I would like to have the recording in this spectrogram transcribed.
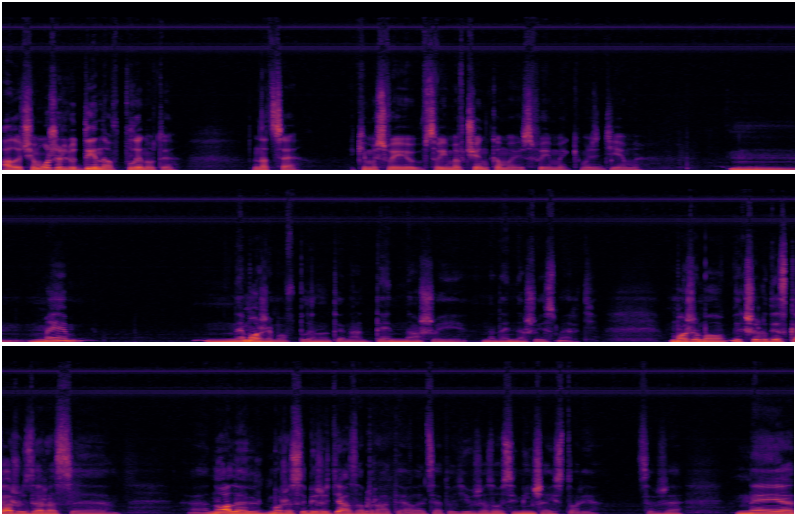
Але чи може людина вплинути на це якимись свої, своїми вчинками і своїми якимись діями? Ми не можемо вплинути на день нашої, на день нашої смерті. Можемо, якщо люди скажуть зараз, е, ну але може собі життя забрати, але це тоді вже зовсім інша історія. Це вже не,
